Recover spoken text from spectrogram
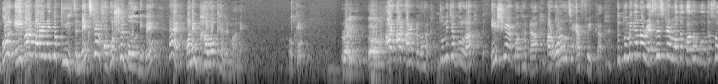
গোল এইবার পারে নাই তো কি হয়েছে? নেক্সট টাইম অবশ্যই গোল দিবে হ্যাঁ? অনেক ভালো খেলে মানে। ওকে রাইট আর আর আরেকটা কথা তুমি যে বললা এশিয়ার কথাটা আর ওরা হচ্ছে আফ্রিকা তো তুমি কেন রেসিস্টের মতো কথা বলতেছো?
